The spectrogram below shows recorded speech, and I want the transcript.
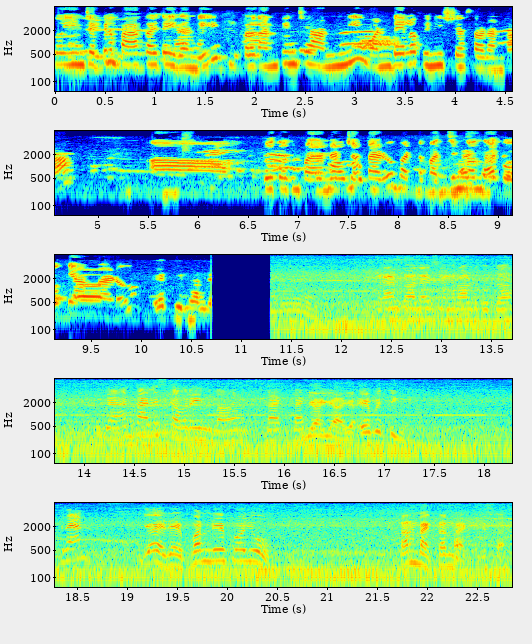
సో ఈయన చెప్పిన ప్యాక్ అయితే ఇదండి. ఇక్కడ కనిపించే అన్ని వన్ డే లో ఫినిష్ చేస్తాడంట. టూ థౌసండ్ ఫైవ్ హండ్రెడ్ చెప్పాడు బట్ పద్దెనిమిది వందలకి ఓకే అన్నాడు. Grand palace emerald Buddha grand palace cover అయింది బాగా back back Yeah, yeah, yeah, everything. Grand Yeah, they one day for you. Turn back turn back this one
